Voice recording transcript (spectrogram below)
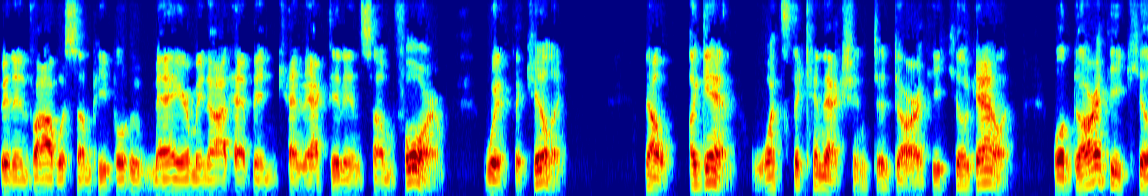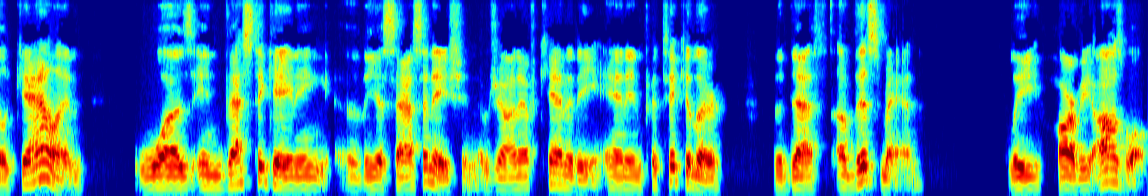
been involved with some people who may or may not have been connected in some form with the killing. Now, again, what's the connection to Dorothy Kilgallen? Well, Dorothy Kilgallen was investigating the assassination of John F. Kennedy, and in particular, the death of this man, Lee Harvey Oswald.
